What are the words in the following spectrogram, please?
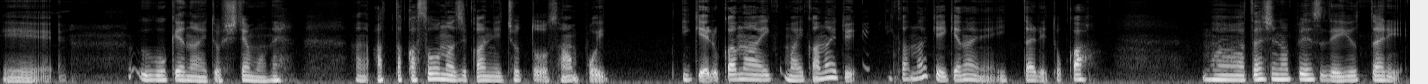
えー、動けないとしてもね、あの、あったかそうな時間にちょっと散歩行けるかな？まあ行かないと、行かなきゃいけないね。行ったりとか。まあ私のペースでゆったり、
